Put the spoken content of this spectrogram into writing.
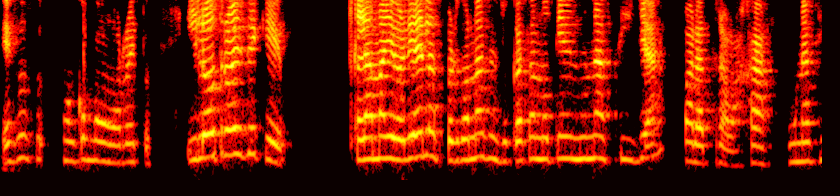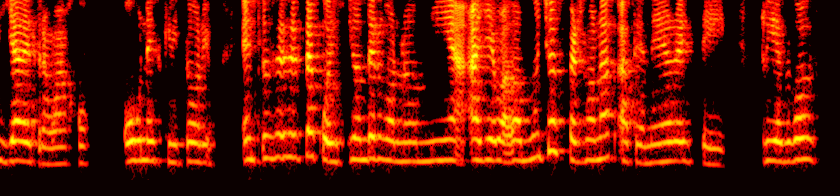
Esos son como retos. Y lo otro es de que la mayoría de las personas en su casa no tienen una silla para trabajar, una silla de trabajo o un escritorio. Entonces, esta cuestión de ergonomía ha llevado a muchas personas a tener este, riesgos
